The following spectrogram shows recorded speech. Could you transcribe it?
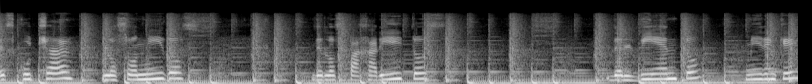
escuchar los sonidos de los pajaritos, del viento. Miren qué,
